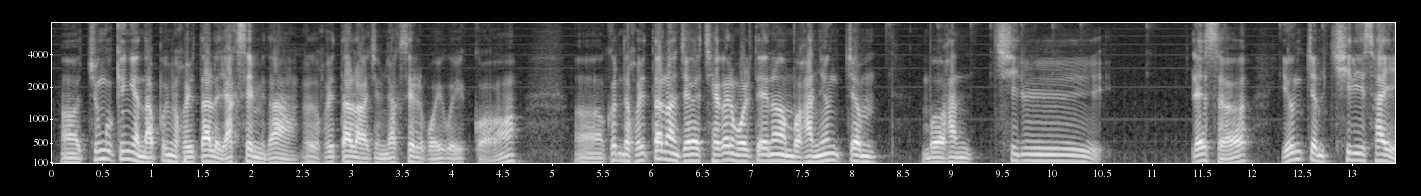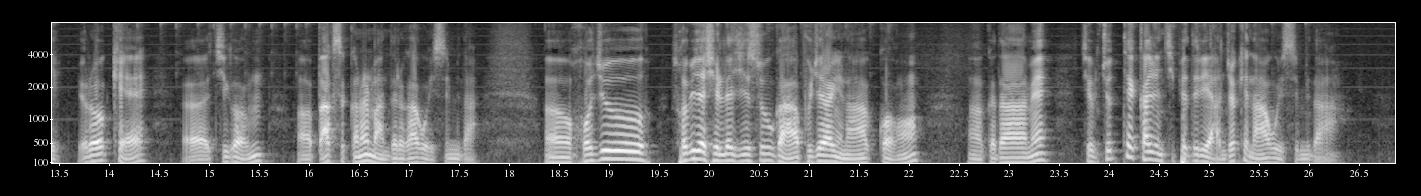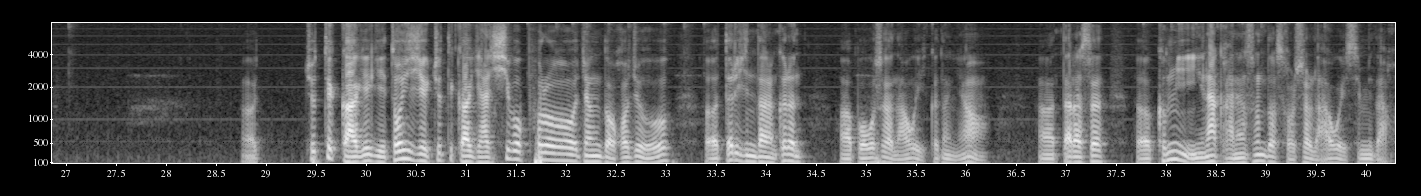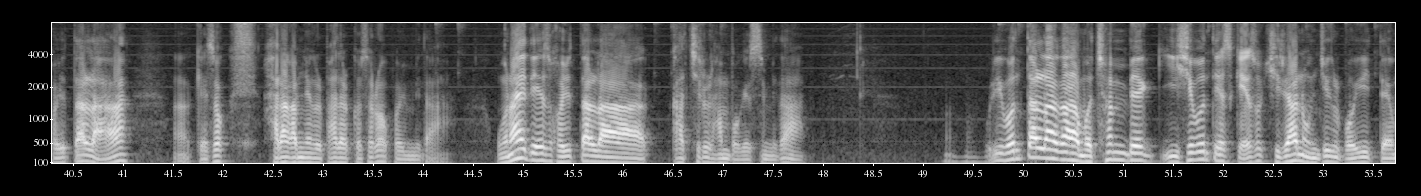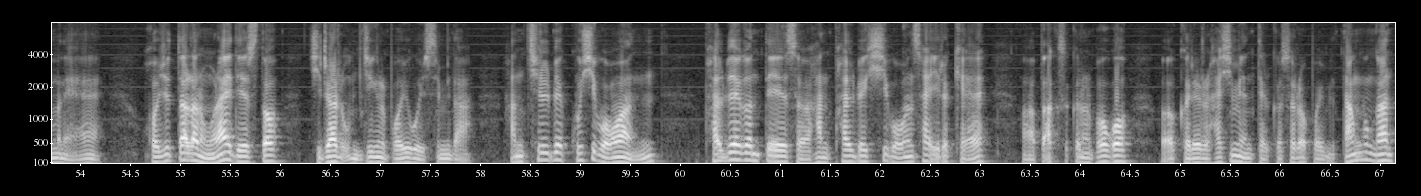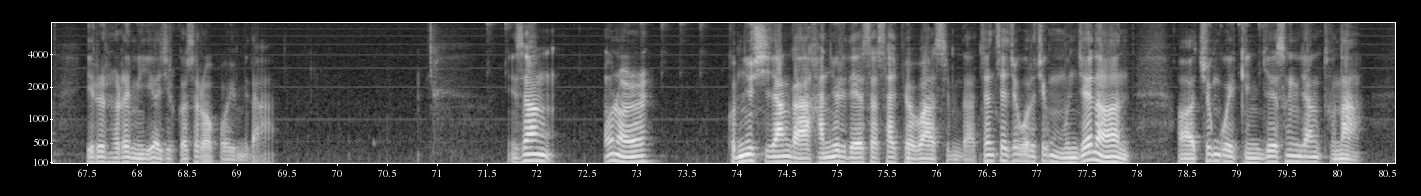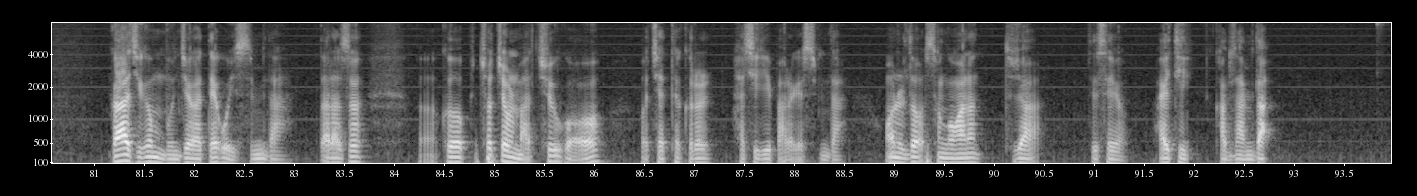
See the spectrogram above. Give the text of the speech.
어, 중국 경기가 나쁘면 호주 달러 약세입니다. 그래서 호주 달러가 지금 약세를 보이고 있고 어, 그런데 호주 달러는 제가 최근에 볼 때는 뭐 한 0. 뭐한 7, 0.81에서 0.72 사이 이렇게 어, 지금 어, 박스권을 만들어 가고 있습니다. 어, 호주 소비자 신뢰 지수가 부진하게 나왔고 어, 그 다음에 지금 주택 관련 지표들이 안 좋게 나오고 있습니다. 어, 주택 가격이 도시 지역 주택 가격이 한 15% 정도 호주 어, 떨어진다는 그런 어, 보고서가 나오고 있거든요. 어, 따라서 어, 금리 인하 가능성도 솔솔 나오고 있습니다. 호주 달러 어, 계속 하락 압력을 받을 것으로 보입니다. 원화에 대해서 호주 달러 가치를 한번 보겠습니다. 어, 우리 원 달러가 뭐 1120원대에서 계속 지리한 움직임을 보이기 때문에 호주 달러는 원화에 대해서도 지리한 움직임을 보이고 있습니다. 한 795원, 800원대에서 한 815원 사이 이렇게 어, 박스권을 보고 어, 거래를 하시면 될 것으로 보입니다. 당분간 이런 흐름이 이어질 것으로 보입니다. 이상 오늘 금융시장과 환율에 대해서 살펴봤습니다. 전체적으로 지금 문제는 어, 중국의 경제 성장 둔화가 지금 문제가 되고 있습니다. 따라서 어, 그 초점을 맞추고 어, 재테크를 하시기 바라겠습니다. 오늘도 성공하는 투자 되세요. 화이팅! 감사합니다.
